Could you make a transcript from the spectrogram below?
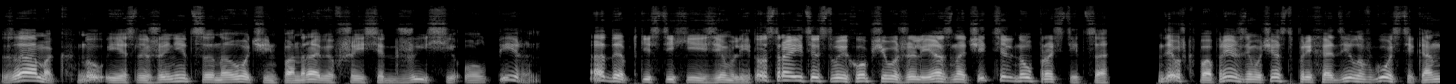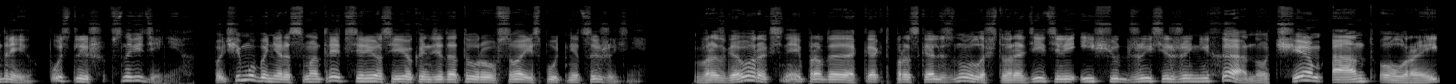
Замок, ну, если жениться на очень понравившейся Джисси Олпирен, адептке стихии Земли, то строительство их общего жилья значительно упростится. Девушка по-прежнему часто приходила в гости к Андрею, пусть лишь в сновидениях. Почему бы не рассмотреть всерьез ее кандидатуру в свои спутницы жизни? В разговорах с ней, правда, как-то проскользнуло, что родители ищут Джиси жениха, но чем Ант Олрей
